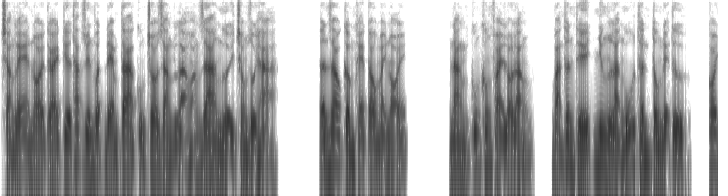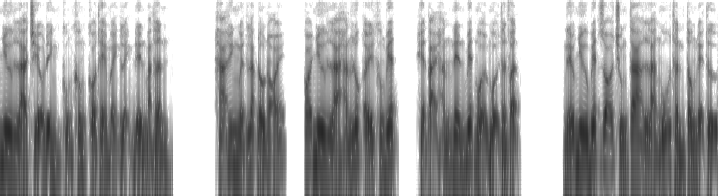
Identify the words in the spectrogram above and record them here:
Chẳng lẽ nói cái kia thác duyên vật đem ta cũng cho rằng là hoàng gia người trong rồi hả? Ân giao cầm khẽ tao mày nói. Nàng cũng không phải lo lắng, bản thân thế nhưng là ngũ thần tông đệ tử, coi như là triều đình cũng không có thể mệnh lệnh đến bản thân. Hạ hinh nguyệt lắc đầu nói, coi như là hắn lúc ấy không biết, hiện tại hắn nên biết muội muội thân phận. Nếu như biết rõ chúng ta là ngũ thần tông đệ tử,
